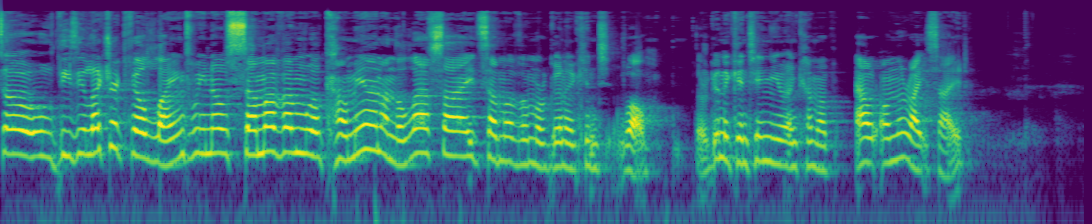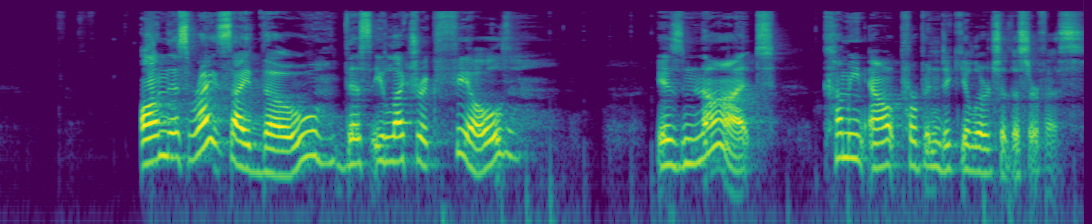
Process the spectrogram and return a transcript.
So these electric field lines, we know some of them will come in on the left side, some of them are going to, continue. well, they're going to continue and come up out on the right side. On this right side, though, this electric field is not coming out perpendicular to the surface.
